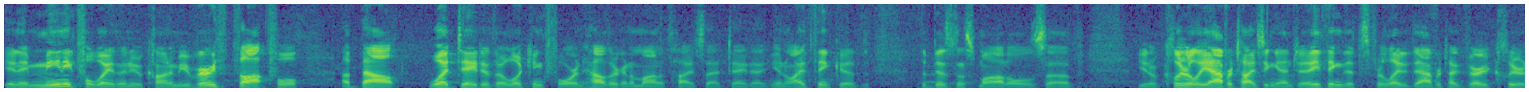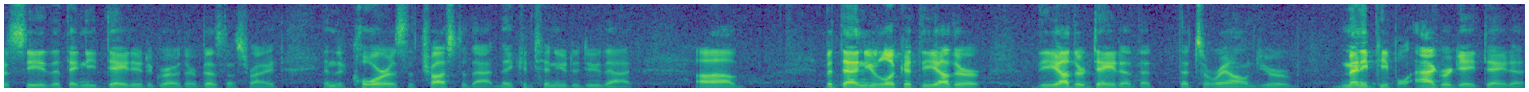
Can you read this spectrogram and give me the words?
in a meaningful way in the new economy are very thoughtful about what data they're looking for and how they're going to monetize that data. You know, I think of the business models of, you know, clearly advertising engine, anything that's related to advertising, very clear to see that they need data to grow their business, right? And the core is the trust of that, and they continue to do that. Uh, but then you look at the other, the other data that, that's around. Your, many people aggregate data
